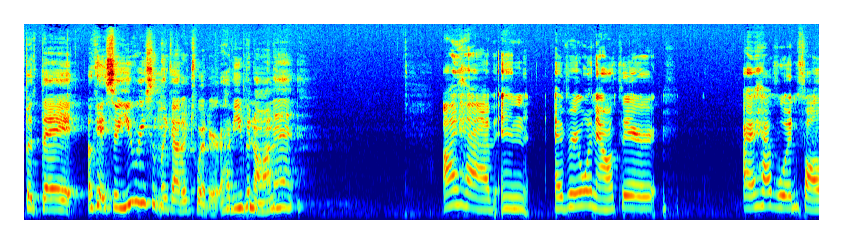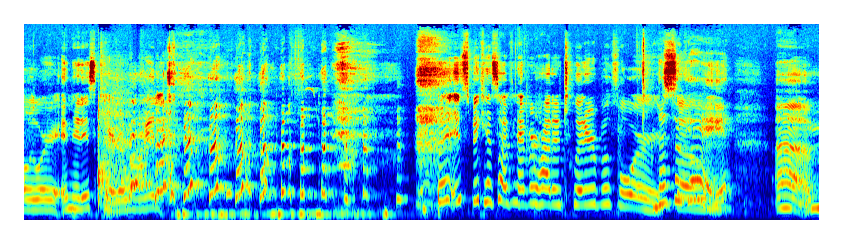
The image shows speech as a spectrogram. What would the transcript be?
But they okay, so you recently got a Twitter. Have you been on it? I have, and everyone out there, I have one follower, and it is Caroline. but it's because I've never had a Twitter before. That's so, okay. Um,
